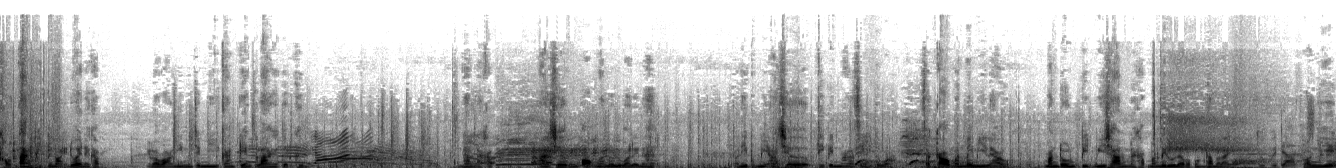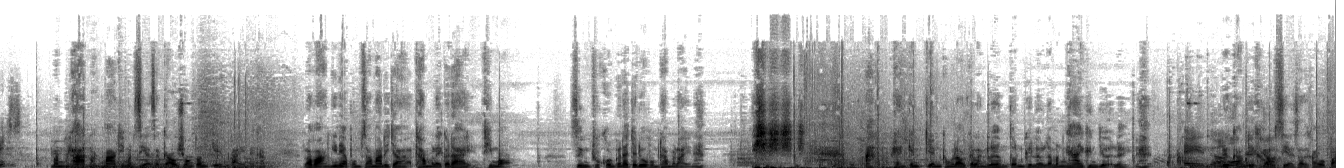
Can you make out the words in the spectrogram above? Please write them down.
เขาตั้งผิดไปหน่อยด้วยนะครับ ระหว่างนี้มันจะมีการเปลี่ยนแปลงเกิดขึ้น นั่นแหละครับ อาเชอร์ผมออกมารัวๆเลยนะฮะตอนนี้ผมมีอาเชอร์ที่เป็นม้าสี่ตัว สเกลมันไม่มีแล้ว มันโดนปิดวิชั่นนะครับ มันไม่รู้แล้วว่าผมทำอะไร Du bedarfst Von je- Stress? มันพลาดหนักมากที่มันเสียสเกลช่วงต้นเกมไปนะครับ ระหว่างนี้เนี่ยผมสามารถที่จะทำอะไรก็ได้ที่เหมาะ ซึ่งทุกคนก็น่าจะรู้ผมทำอะไรนะอะแผนเกรียนๆของเรากำลังเริ่มต้นขึ้นแล้วแล้วมันง่ายขึ้นเยอะเลยนะฮะ Ey, ด้วยการที่เขาเสียสเขาไป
